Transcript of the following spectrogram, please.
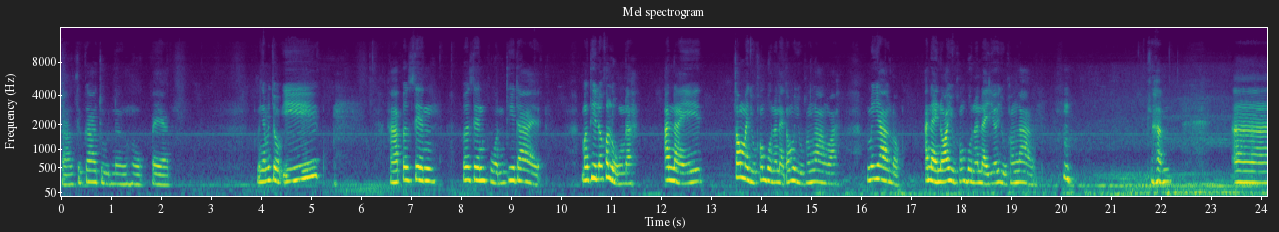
สามสิบเก้าจุดหนึ่งหกแปดมันยังไม่จบอีก หาเปอร์เซ็นต์เปอร์เซ็นต์ผลที่ได้ บางทีเราก็หลงนะ อันไหนต้องมาอยู่ข้างบน อันไหนต้องมาอยู่ข้างล่างวะ ไม่ยากหรอก อันไหนน้อยอยู่ข้างบน อันไหนเยอะอยู่ข้างล่างสาม อ่า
